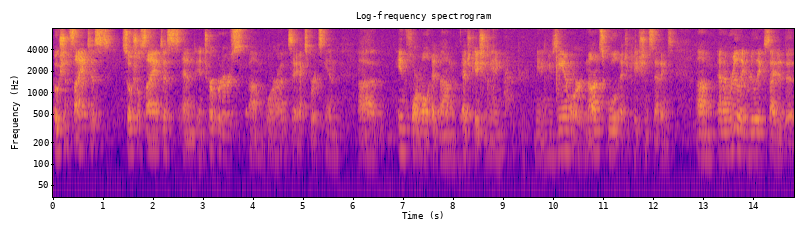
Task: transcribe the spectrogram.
ocean scientists, social scientists, and interpreters, um, or I would say experts in uh, informal ed, um, education, meaning, meaning museum or non-school education settings. Um, and I'm really, really excited that,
